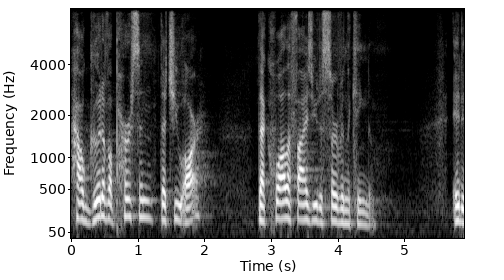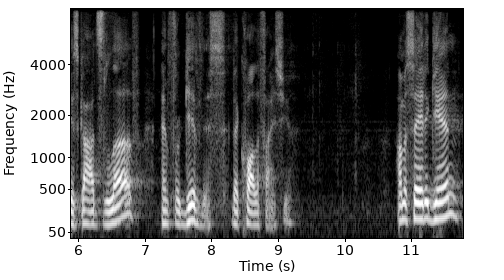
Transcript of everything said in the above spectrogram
how good of a person that you are that qualifies you to serve in the kingdom. It is God's love and forgiveness that qualifies you. I'm going to say it again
